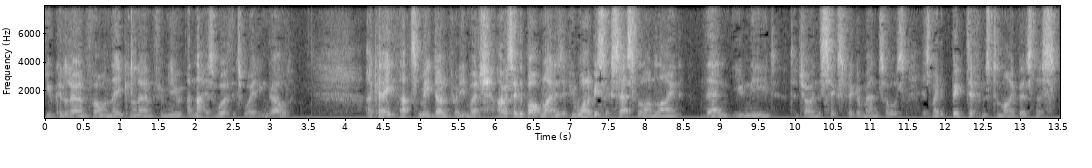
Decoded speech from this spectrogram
You can learn from and they can learn from you, and that is worth its weight in gold. Okay, that's me done pretty much. I would say the bottom line is if you want to be successful online, then you need to join the Six Figure Mentors. It's made a big difference to my business,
